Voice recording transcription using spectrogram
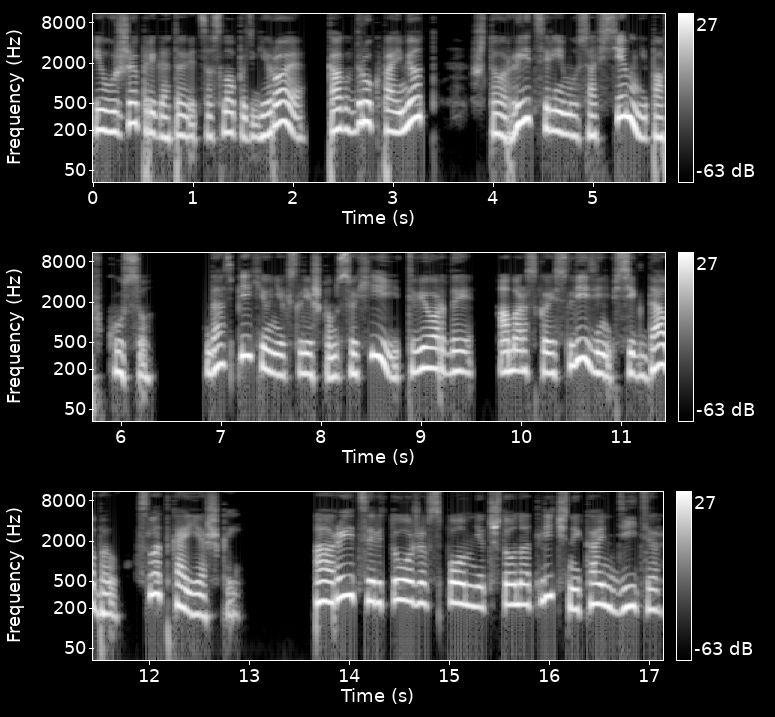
и уже приготовится слопать героя, как вдруг поймет, что рыцари ему совсем не по вкусу. Доспехи у них слишком сухие и твердые, а морской слизень всегда был сладкоежкой. А рыцарь тоже вспомнит, что он отличный кондитер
